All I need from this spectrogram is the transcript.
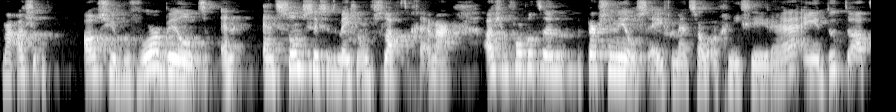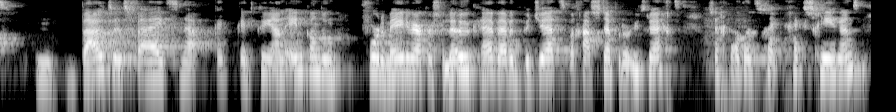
Maar als je, als je bijvoorbeeld, en en soms is het een beetje omslachtig, hè, maar als je bijvoorbeeld een personeelsevenement zou organiseren hè, en je doet dat buiten het feit, nou, kijk, dat kun je aan de ene kant doen voor de medewerkers, leuk, hè, we hebben het budget, we gaan steppen door Utrecht, zeg ik altijd gek, gekscherend.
